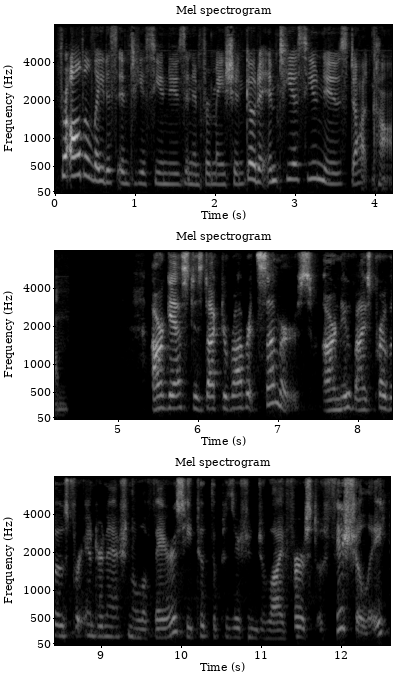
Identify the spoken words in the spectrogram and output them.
For all the latest MTSU news and information, go to mtsunews.com. Our guest is Dr. Robert Summers, our new Vice Provost for International Affairs. He took the position July 1st officially,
